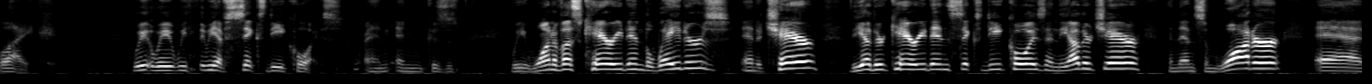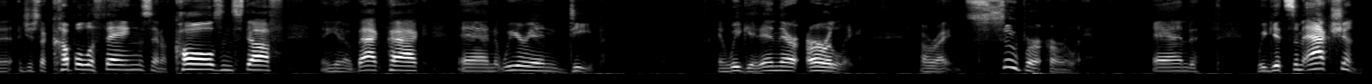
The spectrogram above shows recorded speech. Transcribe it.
Like we we we, we have six decoys and and cuz we one of us carried in the waders and a chair, the other carried in six decoys and the other chair and then some water and just a couple of things and our calls and stuff, and, you know, backpack and we're in deep. And we get in there early. All right, super early. And we get some action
